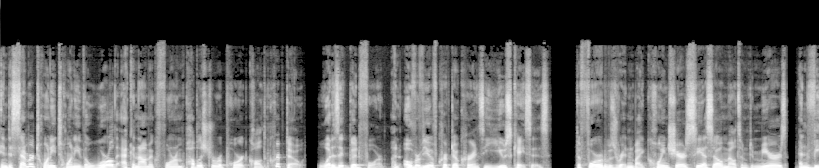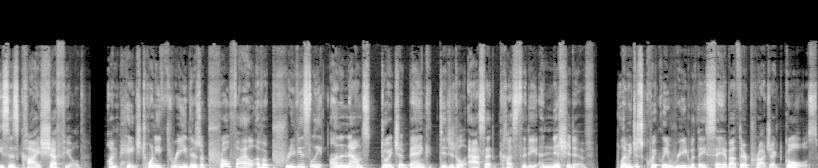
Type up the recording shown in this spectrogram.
In December 2020, the World Economic Forum published a report called Crypto What is it good for? An overview of cryptocurrency use cases. The foreword was written by CoinShares CSO Meltem Demirors and Visa's Cuy Sheffield. On page 23, there's a profile of a previously unannounced Deutsche Bank digital asset custody initiative. Let me just quickly read what they say about their project goals.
